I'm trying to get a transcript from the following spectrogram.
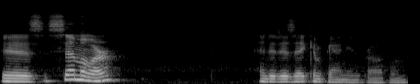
is similar, and it is a companion problem.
